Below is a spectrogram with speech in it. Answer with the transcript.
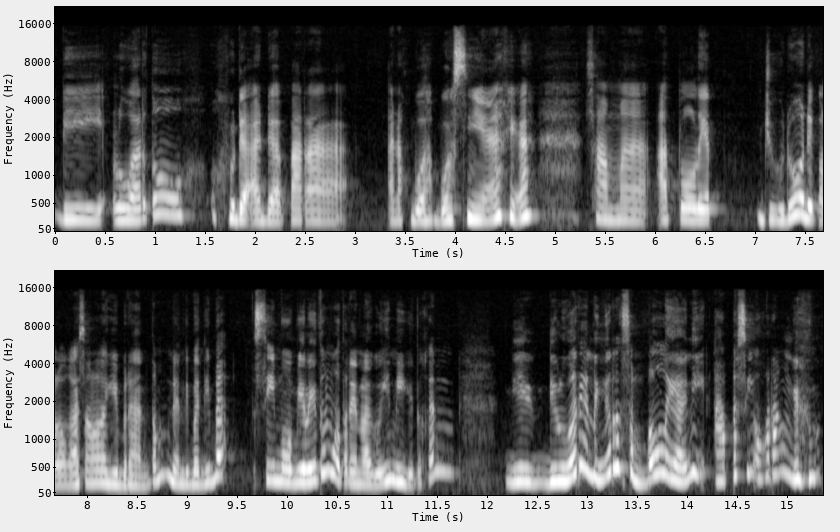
Di luar tuh udah ada para anak buah bosnya ya. Sama atlet judo deh kalau nggak salah lagi berantem dan tiba-tiba si mobil itu muterin lagu ini gitu kan. Di di luar yang denger sempel ya ini apa sih orang gitu.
